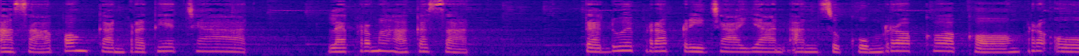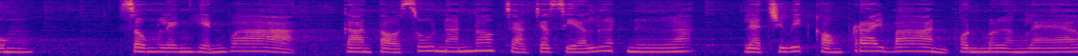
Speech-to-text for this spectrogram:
อาสาป้องกันประเทศชาติ และพระมหากษัตริย์ แต่ด้วยพระปรีชาญาณอันสุขุมรอบคอบของพระองค์ ทรงเล็งเห็นว่าการต่อสู้นั้นนอกจากจะเสียเลือดเนื้อ และชีวิตของไพร่บ้านพลเมืองแล้ว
